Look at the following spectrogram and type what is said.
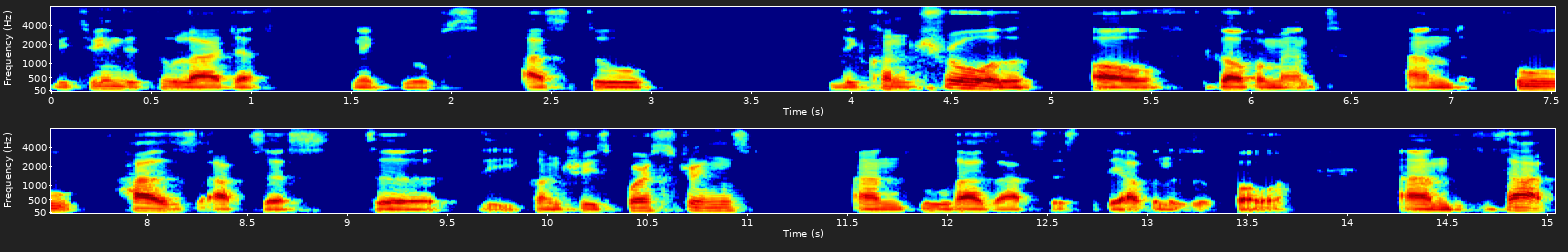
between the two large ethnic groups as to the control of government and who has access to the country's purse strings and who has access to the avenues of power. And that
